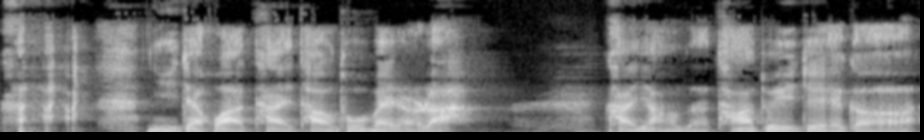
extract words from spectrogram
哈 哈哈！你这话太唐突美人了。看样子他对这个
